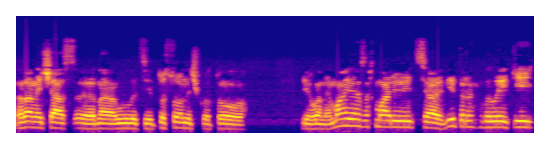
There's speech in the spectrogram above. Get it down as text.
На даний час е, на вулиці то сонечко, то його немає, захмарюється, вітер великий.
